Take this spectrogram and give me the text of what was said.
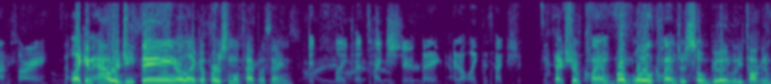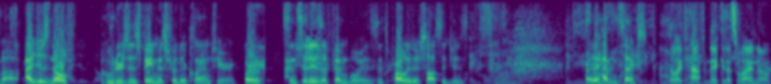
I'm sorry. Is that like an allergy thing or like a personal type of thing? It's like a texture thing. I don't like the texture. Texture of clams, bro. Boiled clams are so good. What are you talking about? I just know Hooters is famous for their clams here, or since it is a femboys, it's probably their sausages. Are they having sex? They're like half naked. That's what I know.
